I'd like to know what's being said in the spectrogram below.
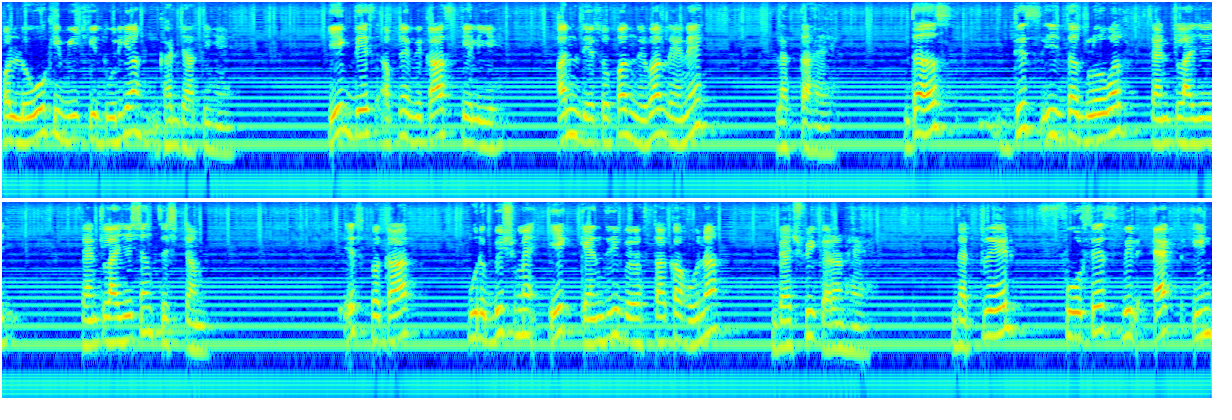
और लोगों के बीच की दूरियाँ घट जाती हैं। एक देश अपने विकास के लिए अन्य देशों पर निर्भर रहने लगता है। दस this is the global centralisation system इस प्रकार पूरे विश्व में एक केंद्रीय व्यवस्था का होना वैश्वीकरण है। The trade forces will act in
